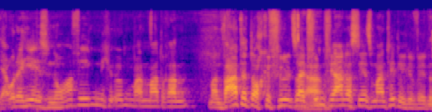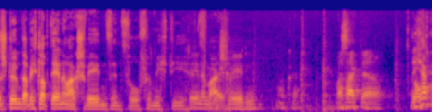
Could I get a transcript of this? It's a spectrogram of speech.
Ja, oder hier ist Norwegen nicht irgendwann mal dran? Man wartet doch gefühlt seit fünf Jahren, dass die jetzt mal einen Titel gewinnen. Das stimmt, aber ich glaube, Dänemark, Schweden sind so für mich die. Dänemark, zwei. Schweden. Okay. Was sagt der? Ich habe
